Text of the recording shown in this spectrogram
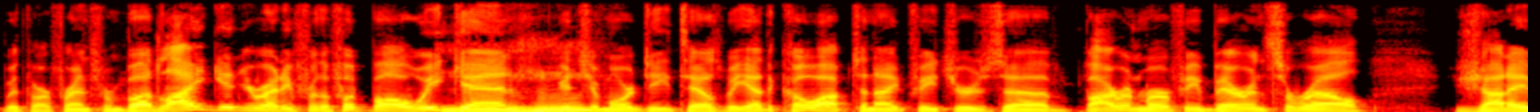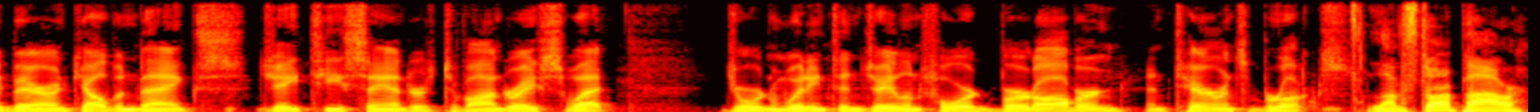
with our friends from Bud Light, getting you ready for the football weekend. We'll get you more details. But yeah, the co-op tonight features uh, Byron Murphy, Barryn Sorrell, Jahdae Barron, Kelvin Banks, J.T. Sanders, T'Vondre Sweat, Jordan Whittington, Jaylan Ford, Bert Auburn, and Terrance Brooks. A lot of star power.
